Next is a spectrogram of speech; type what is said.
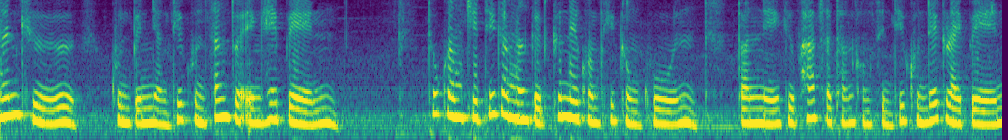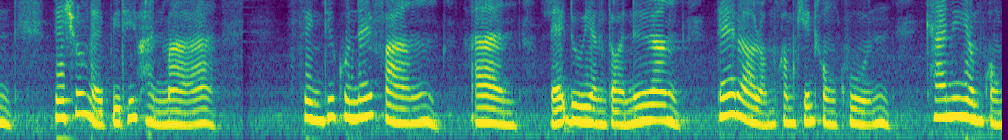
นั่นคือคุณเป็นอย่างที่คุณสร้างตัวเองให้เป็น ทุกความคิดที่กำลังเกิดขึ้นในความคิดของคุณ ตอนนี้คือภาพสะท้อนของสิ่งที่คุณได้กลายเป็น ในช่วงหลายปีที่ผ่านมา สิ่งที่คุณได้ฟัง อ่าน และดูอย่างต่อเนื่อง ได้หล่อหลอมความคิดของคุณ ค่านิยมของ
